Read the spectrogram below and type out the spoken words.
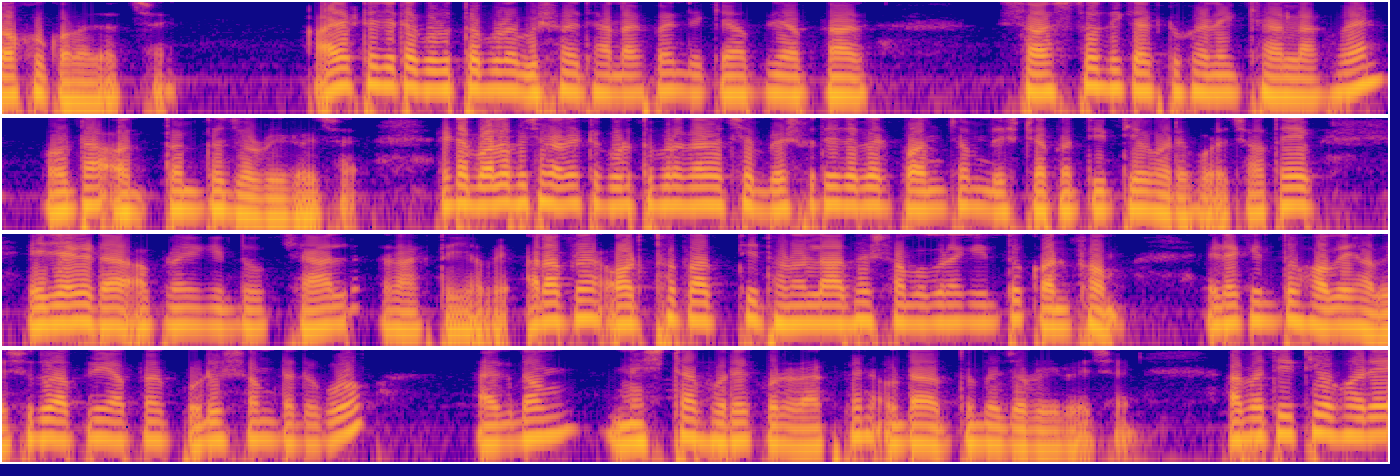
লক্ষ্য করা যাচ্ছে। আরেকটা যেটা গুরুত্বপূর্ণ বিষয় ধ্যান রাখবেন, যে কি আপনি আপনার স্বাস্থ্য দিকে একটুখানি খেয়াল রাখবেন, ওটা অত্যন্ত জরুরি রয়েছে। এটা বলার পেছনে আরেকটা গুরুত্বপূর্ণ কারণ হচ্ছে বৃহস্পতি দেবের পঞ্চম দৃষ্টি আপনার তৃতীয় ঘরে পড়েছে, অতএব এই জায়গাটা আপনাকে কিন্তু খেয়াল রাখতেই হবে। আর আপনার অর্থপ্রাপ্তি ধনলাভের সম্ভাবনা কিন্তু কনফার্ম এটা কিন্তু হবে হবে। শুধু আপনি আপনার পরিশ্রমটাটুকু একদম নিষ্ঠা ভরে করে রাখবেন, ওটা অত্যন্ত জরুরি রয়েছে। আপনার তৃতীয় ঘরে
